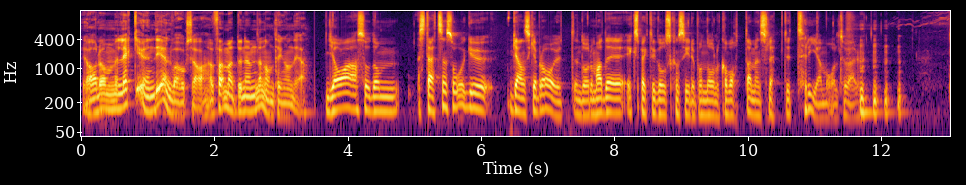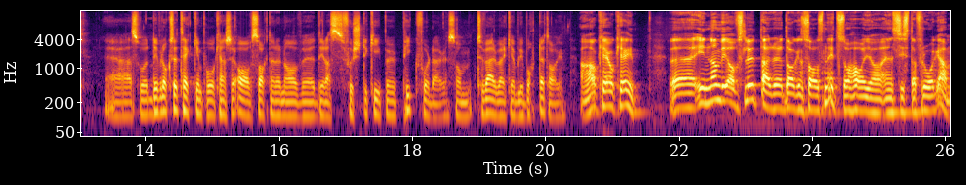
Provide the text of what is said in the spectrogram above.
Ja, de läcker ju en del va också. Jag har för mig att du nämnde någonting om det. Ja, alltså de, statsen såg ju ganska bra ut ändå. De hade expected goals conceded på 0,8 men släppte tre mål tyvärr. Eh, Så det är väl också ett tecken på kanske avsaknaden av eh, deras första keeper Pickford där som tyvärr verkar bli borta ett tag. Ja, okej, okej. Eh, innan vi avslutar dagens avsnitt så har jag en sista fråga.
